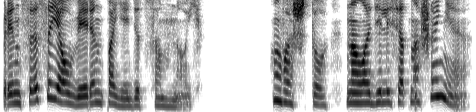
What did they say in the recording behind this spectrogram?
Принцесса, я уверен, поедет со мной. Вас что, наладились отношения?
